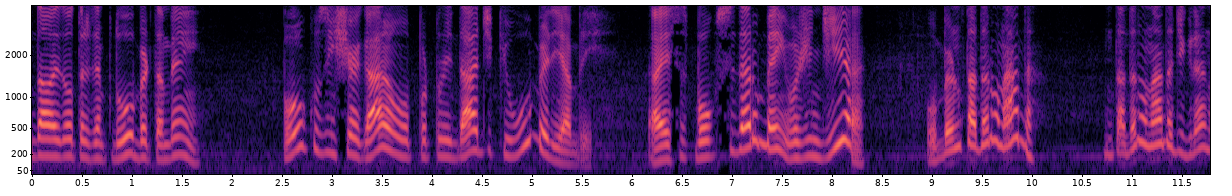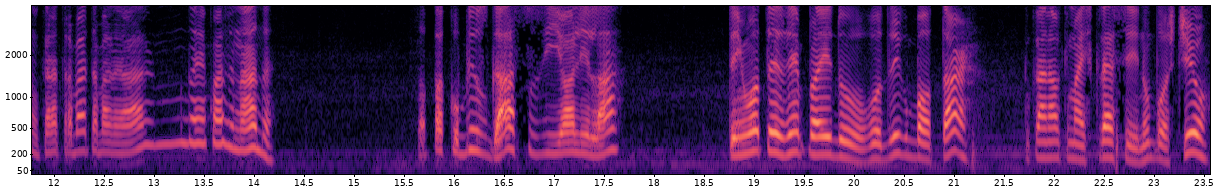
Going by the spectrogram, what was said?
dar outro exemplo do Uber também. Poucos enxergaram a oportunidade que o Uber ia abrir. Aí esses poucos se deram bem. Hoje em dia, o Uber não está dando nada. Não está dando nada de grana. O cara trabalha, trabalha, não ganha quase nada. Só para cobrir os gastos e olhe lá. Tem outro exemplo aí do Rodrigo Baltar, do canal que mais cresce no Bostil.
